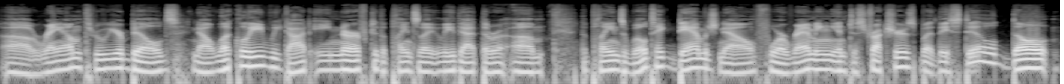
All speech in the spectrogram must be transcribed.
uh, ram through your builds. Now, luckily, we got a nerf to the planes lately that the um, the planes will take damage now for ramming into structures, but they still don't,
